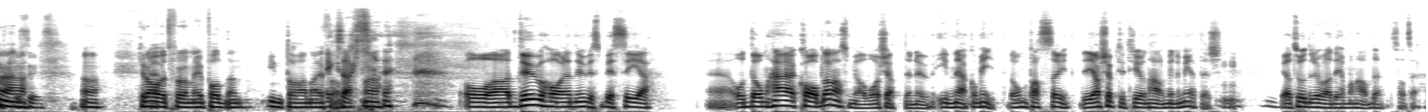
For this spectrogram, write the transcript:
ja, precis. Ja. Kravet för att vara med i podden, inte ha en iPhone. Exakt. Ja. Och uh, du har en USB-C. eh, Och de här kablarna som jag var och köpte nu innan jag kom hit, de passar ju inte. Jag köpte 3,5 mm. Mm. För jag trodde det var det man hade, så att säga.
